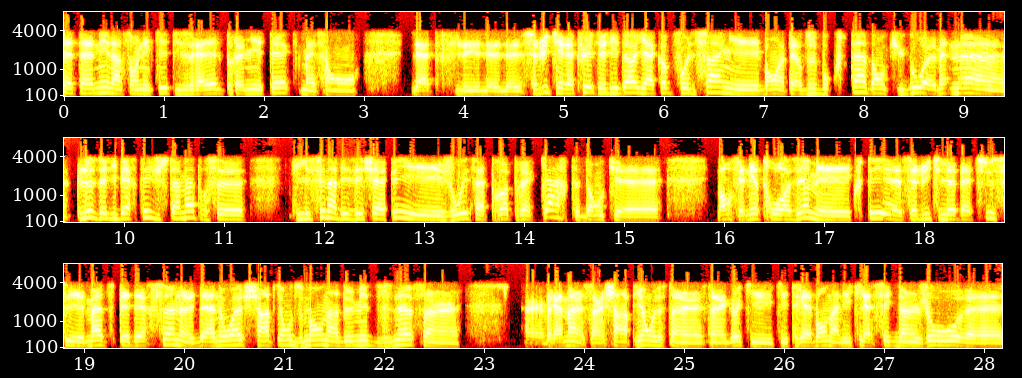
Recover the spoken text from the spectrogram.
Cette année, dans son équipe Israël Premier Tech, mais son celui qui aurait pu être le leader, Jacob Fulsang, et bon, a perdu beaucoup de temps. Donc Hugo a maintenant plus de liberté justement pour se glisser dans des échappées et jouer sa propre carte. Donc euh, Bon, finir troisième, et écoutez, celui qui l'a battu, c'est Mads Pedersen, un Danois champion du monde en 2019, un, vraiment, c'est un champion. C'est un, un, gars qui est, qui est, très bon dans les classiques d'un jour. Euh,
